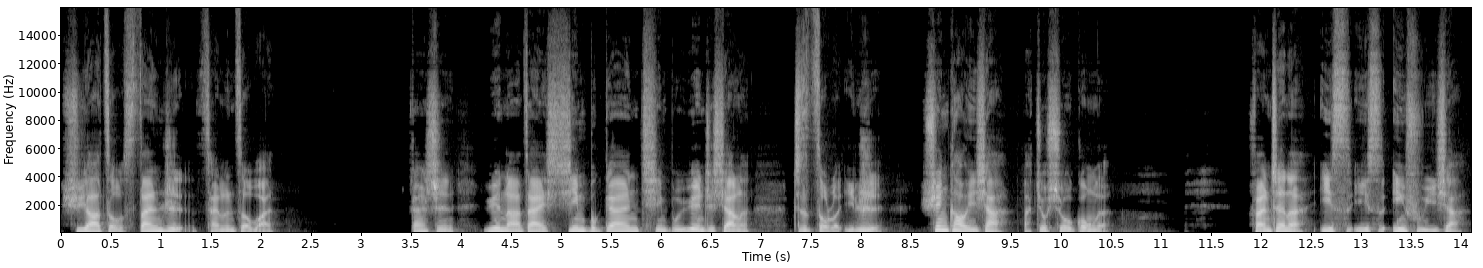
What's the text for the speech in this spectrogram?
需要走三日才能走完。但是约拿在心不甘情不愿之下呢，只走了一日，宣告一下啊，就收工了。反正呢，意思意思应付一下。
